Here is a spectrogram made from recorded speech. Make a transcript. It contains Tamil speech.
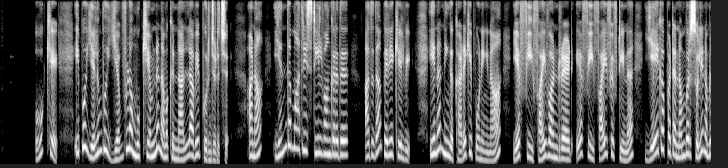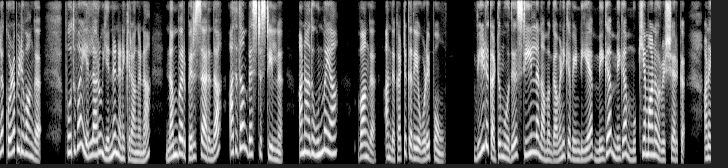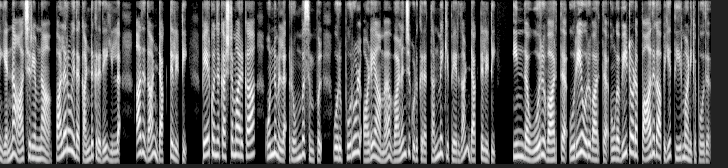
ஓகே இப்போ எலும்பு எவ்ளோ முக்கியம்னு நமக்கு நல்லாவே புரிஞ்சிடுச்சு. ஆனா எந்த மாதிரி ஸ்டீல் வாங்குறது? அதுதான் பெரிய கேள்வி. ஏன்னா நீங்க கடைக்கு போனீங்கன்னா FE five hundred FE five ஃபிஃப்டின்னு ஏகப்பட்ட நம்பர் சொல்லி நம்மள குழப்பிடுவாங்க. பொதுவா எல்லாரும் என்ன நினைக்கிறாங்கன்னா நம்பர் பெருசா இருந்தா அதுதான் பெஸ்ட் ஸ்டீல்னு ஆனா அது உண்மையா? வாங்க அந்த கட்டுக்கதைய உடைப்போம். வீடு கட்டும்போது ஸ்டீல்ல நாம கவனிக்க வேண்டிய மிக மிக முக்கியமான ஒரு விஷயம் இருக்கு. ஆனா என்ன ஆச்சரியம்னா பலரும் இத கண்டுக்கிறதே இல்ல. அதுதான் டக்டிலிட்டி. பேர் கொஞ்சம் கஷ்டமா இருக்கா? ஒண்ணுமில்ல ரொம்ப சிம்பிள். ஒரு பொருள் உடையாம வளைஞ்சு கொடுக்கிற தன்மைக்கு பேர் தான் டக்டிலிட்டி. இந்த ஒரு வார்த்தை ஒரே ஒரு வார்த்தை உங்க வீட்டோட பாதுகாப்பையே தீர்மானிக்க போகுது.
